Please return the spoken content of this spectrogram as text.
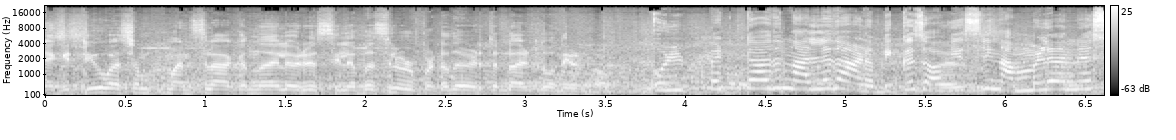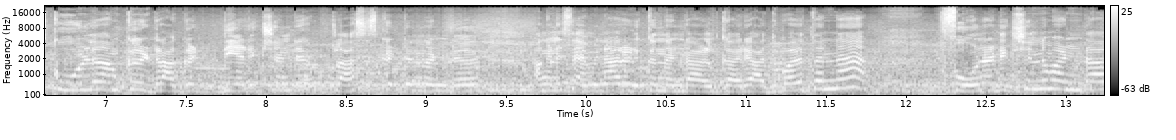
നെഗറ്റീവ് വശം മനസ്സിലാക്കുന്നതിൽ ഒരു സിലബസിൽ ഉൾപ്പെട്ടത് എടുത്തിട്ടായിട്ട് തോന്നിയിട്ടുണ്ടോ? ഉൾപ്പെട്ടത് നല്ലതാണ്. ബിക്കോസ് ഓബിയസ്ലി നമ്മൾ തന്നെ സ്കൂളിൽ നമുക്ക് ഡ്രഗ് ഡി അഡിക്ഷന്റെ ക്ലാസ്സസ് കിട്ടുന്നുണ്ട്. അങ്ങനെ സെമിനാർ എടുക്കുന്നുണ്ട് ആൾക്കാർ അതുപോലെ തന്നെ ഫോൺ അഡിക്ഷനും ഉണ്ടായാൽ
